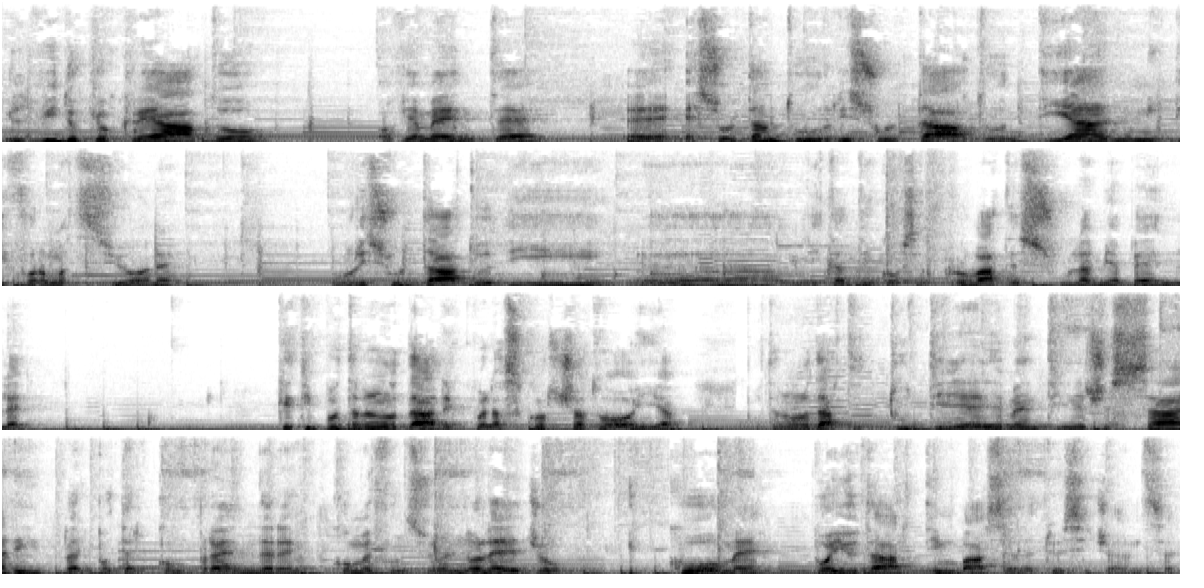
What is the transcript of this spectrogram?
il video che ho creato ovviamente eh, è soltanto un risultato di anni di formazione, un risultato di, eh, di tante cose provate sulla mia pelle che ti potranno dare quella scorciatoia, potranno darti tutti gli elementi necessari per poter comprendere come funziona il noleggio e come può aiutarti in base alle tue esigenze.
